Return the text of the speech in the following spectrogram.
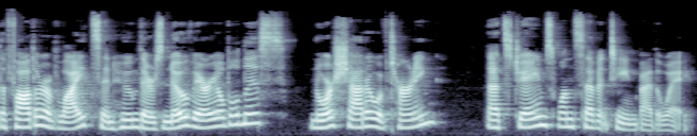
The Father of lights in whom there's no variableness nor shadow of turning? That's James 1:17 by the way.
